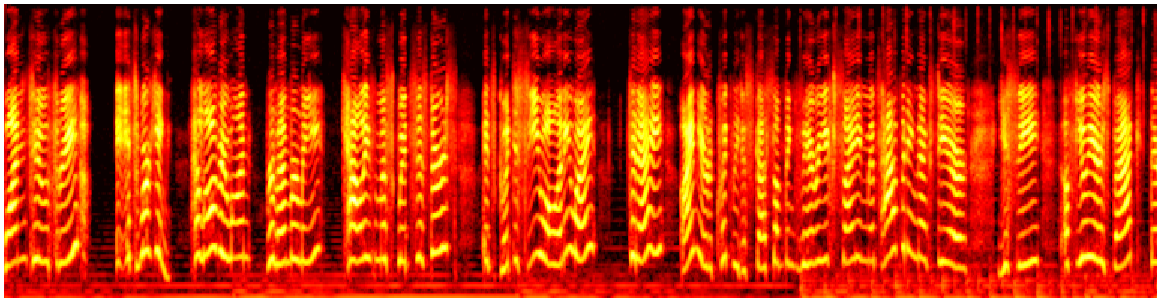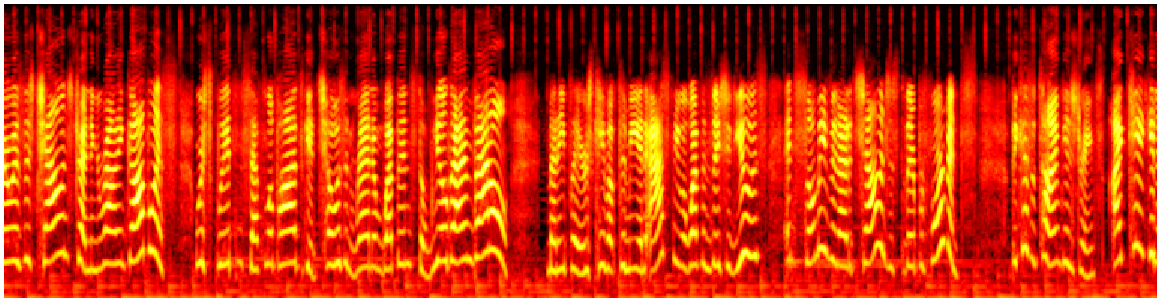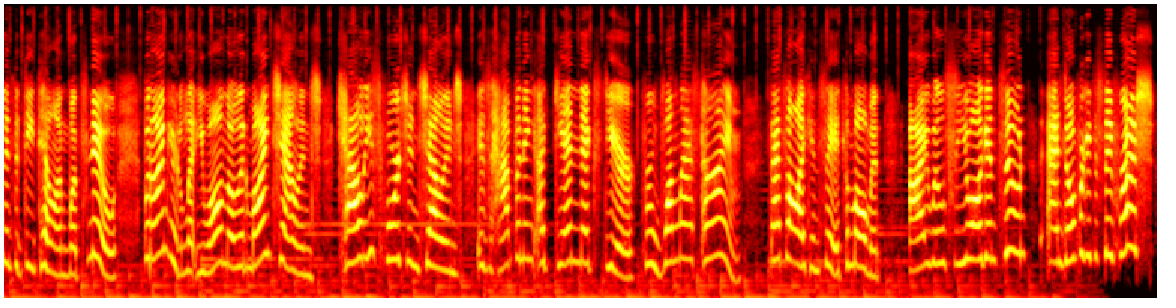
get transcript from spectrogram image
One, two, three. It's working. Hello, everyone. Remember me? Callie from the Squid Sisters? It's good to see you all anyway. Today, I'm here to quickly discuss something very exciting that's happening next year. You see, a few years back, there was this challenge trending around in Goblins where squids and cephalopods get chosen random weapons to wield out in battle. Many players came up to me and asked me what weapons they should use, and some even added challenges to their performance. Because of time constraints, I can't get into detail on what's new, but I'm here to let you all know that my challenge, Callie's Fortune Challenge, is happening again next year for one last time. That's all I can say at the moment. I will see you all again soon, and don't forget to stay fresh.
